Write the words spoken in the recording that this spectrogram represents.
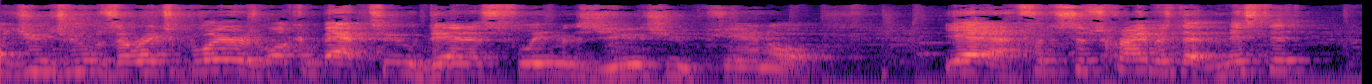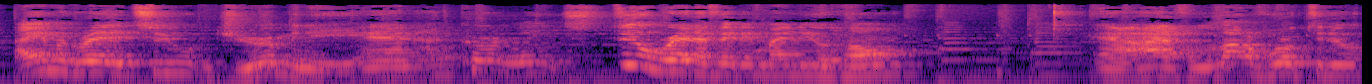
up, YouTubers and Rachel players? Welcome back to Dennis Fleaman's YouTube channel. Yeah, for the subscribers that missed it, I immigrated to Germany and I'm currently still renovating my new home. And I have a lot of work to do,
